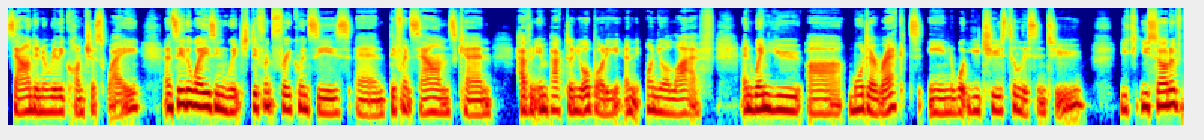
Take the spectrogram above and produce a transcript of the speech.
sound in a really conscious way and see the ways in which different frequencies and different sounds can have an impact on your body and on your life. And when you are more direct in what you choose to listen to, you, you sort of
